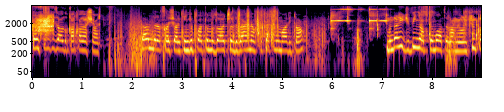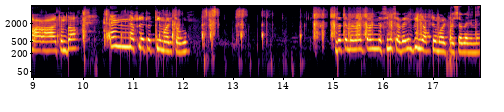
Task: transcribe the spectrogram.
Son kili biz aldık arkadaşlar. Tamamdır arkadaşlar ikinci partımız daha açıldı. Ben nefret ettiğim harita. Bunda hiç win yaptığımı hatırlamıyorum. Çünkü hayatımda en nefret ettiğim harita bu. Zaten ben haritanın nesini severim. Win yaptığım haritayı severim ben.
